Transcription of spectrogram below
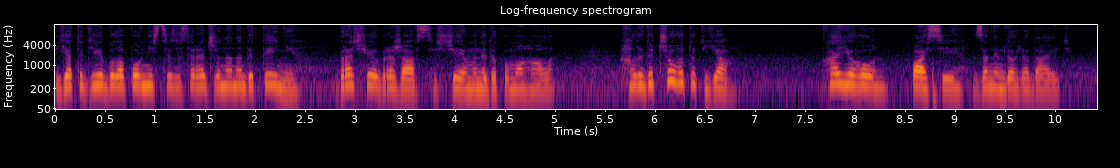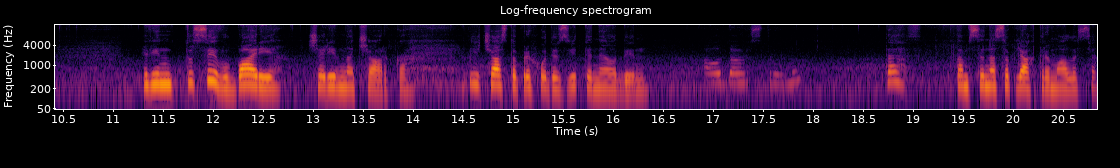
Я тоді була повністю зосереджена на дитині. Брат ще й ображався, що я йому не допомагала. Але до чого тут я? Хай його пасії за ним доглядають. Він тусив у барі чарівна чарка і часто приходив звідти не один. А удар струму? Та там все на соплях трималося.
